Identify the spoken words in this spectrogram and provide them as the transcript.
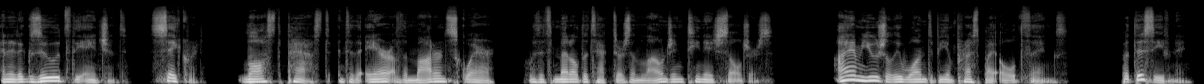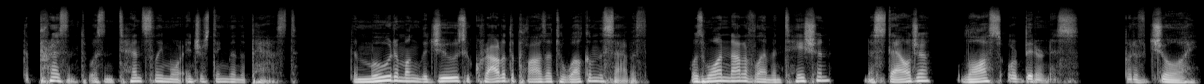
and it exudes the ancient, sacred, lost past into the air of the modern square with its metal detectors and lounging teenage soldiers. I am usually one to be impressed by old things, but this evening, the present was intensely more interesting than the past. The mood among the Jews who crowded the plaza to welcome the Sabbath was one not of lamentation, nostalgia, loss, or bitterness, but of joy,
